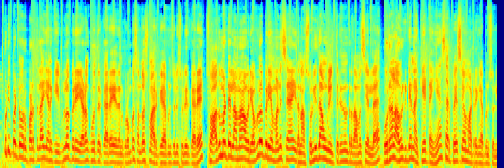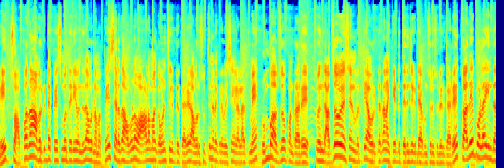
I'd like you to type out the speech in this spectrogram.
அப்படிப்பட்ட ஒரு படத்துல எனக்கு இவ்வளவு பெரிய இடம் கொடுத்திருக்காரு எனக்கு ரொம்ப சந்தோஷமா இருக்கு அப்படின்னு சொல்லி சொல்லியிருக்காரு. ஸோ அது மட்டும் இல்லாம அவர் எவ்வளவு பெரிய மனுஷன் இதை நான் சொல்லி தான் உங்களுக்கு தெரியணுன்றது அவசியம் இல்ல. ஒரு நாள் அவர்கிட்ட நான் கேட்டேன் ஏன் சார் பேசவே மாட்டேங்க? அப்படின்னு சொல்லி. ஸோ அப்பதான் அவர்கிட்ட பேசும்போது தெரிய வந்தது அவர் நம்ம பேசுறத அவ்வளவு ஆழமா கவனிச்சுக்கிட்டு இருக்காரு. அவர் சுத்தி நடக்கிற விஷயங்கள் எல்லாத்தையுமே ரொம்ப அப்சர்வ் பண்றாரு. ஸோ இந்த அப்சர்வேஷன் பத்தி அவர்கிட்ட தான் நான் கேட்டு தெரிஞ்சுக்கிட்டேன் அப்படின்னு சொல்லி சொல்லியிருக்காரு. ஸோ அதே போல இந்த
